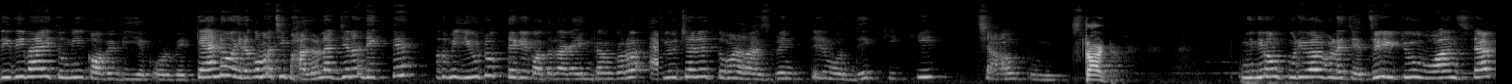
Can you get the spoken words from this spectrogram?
দিদি ভাই তুমি কবে বিয়ে করবে? কেন এরকম আছি? ভালো লাগছে না দেখতে? তুমি ইউটিউব থেকে কত টাকা ইনকাম করো? ফিউচারে তোমার হাজবেন্ডের মধ্যে কি কি চাও তুমি? স্টার্ট মিনিমাম কুড়ি বার বলেছে three two one start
